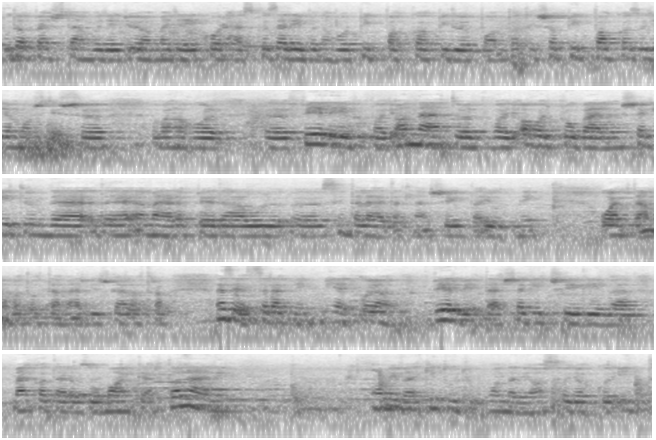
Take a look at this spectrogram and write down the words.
Budapesten, vagy egy olyan megyei kórház közelében, ahol pikpak kap időpontot, és a pikpak az ugye most is van, ahol fél év, vagy annál több, vagy ahogy próbálunk, segítünk, de, de emelre például szinte lehetetlenségbe jutni OEP támogatott MR vizsgálatra. Ezért szeretnénk mi egy olyan vérvétel segítségével meghatározó markert találni, amivel ki tudjuk mondani azt, hogy akkor itt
